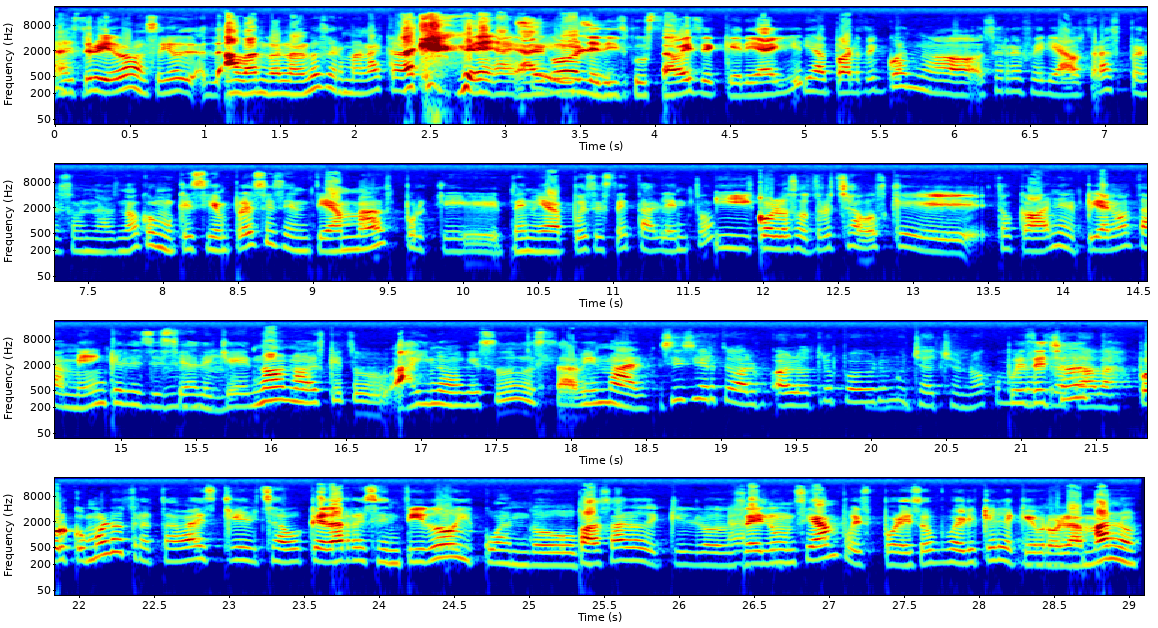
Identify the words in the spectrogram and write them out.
Destruyendo los sueños, abandonando a su hermana cada que algo le disgustaba y se quería ir. Y aparte cuando se refería a otras personas, ¿no? Como que siempre se sentía más porque tenía pues este talento. Y con los otros chavos que tocaban el piano también, que les decía de que, no, no, es que tú, ay no, eso está bien mal. Sí, es cierto, al, otro pobre muchacho, ¿no? pues de hecho, por cómo lo trataba es que el chavo queda resentido y cuando pasa lo de que los ah, denuncian, pues por eso fue el que le quebró la mano.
